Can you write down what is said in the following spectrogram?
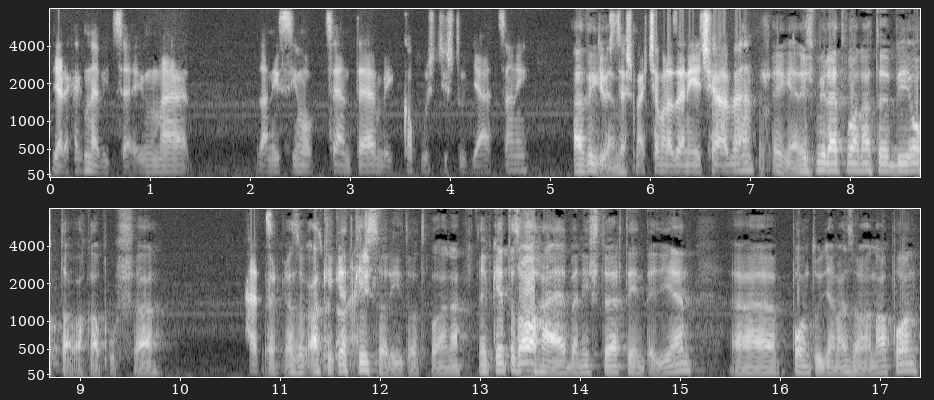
gyerekek, ne vicceljünk már, Danissimo center, még kapust is tud játszani. Hát igen. Győztes meccse van az NHL-ben. Igen, és mi lett volna a többi ott a kapussal? Hát, azok, akiket kiszorított volna. Egyébként az AHL-ben is történt egy ilyen, pont ugyanazon a napon,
